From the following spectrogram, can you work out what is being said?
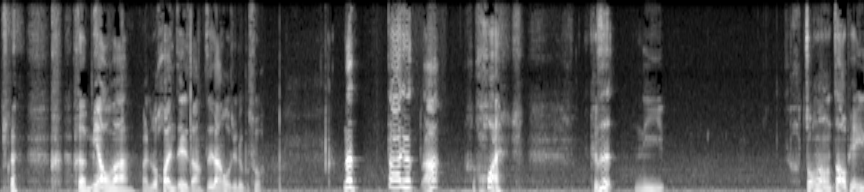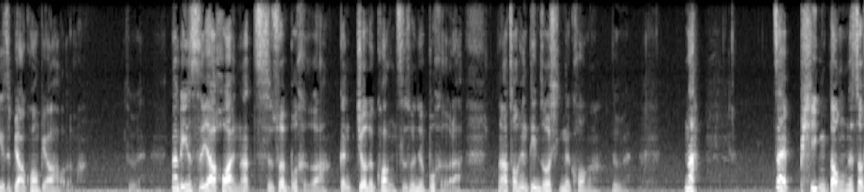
很妙吧？他说换这张，这张我觉得不错。那大家就啊换，可是你总统照片一定是表框裱好的嘛，对不对？那临时要换，那尺寸不合啊，跟旧的框尺寸就不合了，那重新定做新的框啊，对不对？那在屏东那时候，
